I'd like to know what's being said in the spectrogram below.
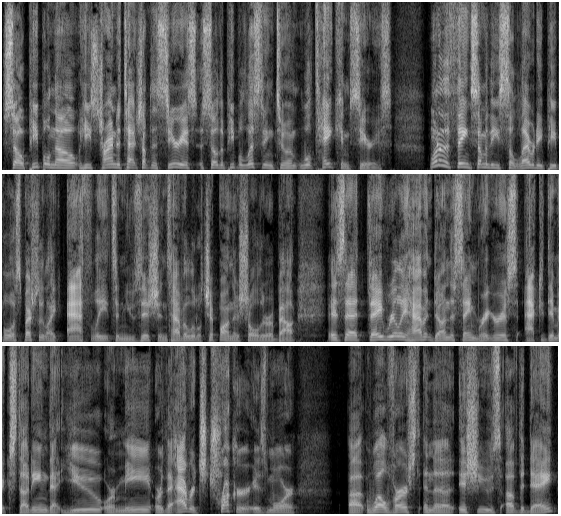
so people know he's trying to attach something serious so the people listening to him will take him serious. One of the things some of these celebrity people, especially like athletes and musicians, have a little chip on their shoulder about is that they really haven't done the same rigorous academic studying that you or me or the average trucker is more uh, well versed in the issues of the day,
